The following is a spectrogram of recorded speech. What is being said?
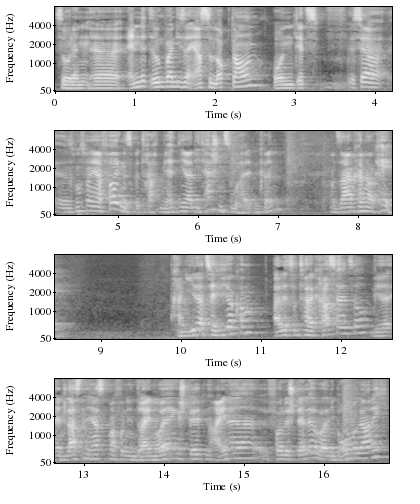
So, dann äh, endet irgendwann dieser erste Lockdown und jetzt ist ja, das muss man ja Folgendes betrachten. Wir hätten ja die Taschen zuhalten können und sagen können, okay, kann jederzeit wiederkommen, alles total krass halt so. Wir entlassen erstmal von den drei Neueingestellten eine volle Stelle, weil die brauchen wir gar nicht.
